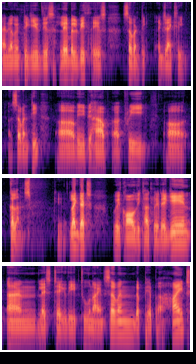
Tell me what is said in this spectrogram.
and we are going to give this label width is 70 exactly 70 uh, we need to have uh, three uh, Uh, columns. Okay like that we'll call the calculator again and let's take the 297 the paper height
